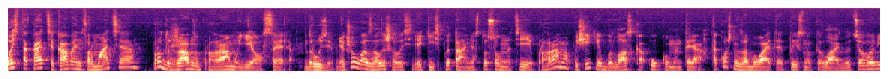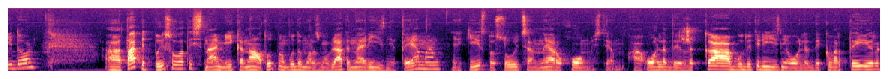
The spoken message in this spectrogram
Ось така цікава інформація про державну програму ЄОСЕЛЯ. Друзі, якщо у вас залишились якісь питання стосовно цієї програми, пишіть їх, будь ласка, у коментарях. Також не забувайте тиснути лайк до цього відео та підписуватись на мій канал. Тут ми будемо розмовляти на різні теми, які стосуються нерухомості. Огляди ЖК будуть різні, огляди квартир,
